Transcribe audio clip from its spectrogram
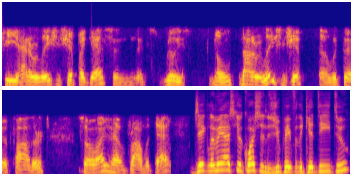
She had a relationship, I guess, and it's really no not a relationship uh, with the father. So I didn't have a problem with that. Jake, let me ask you a question. Did you pay for the kid to eat too?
